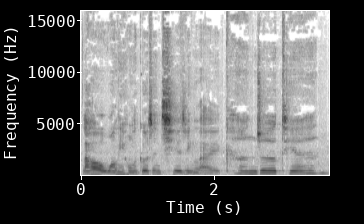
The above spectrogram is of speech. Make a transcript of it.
然后王力宏的歌声切进来，看着天，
